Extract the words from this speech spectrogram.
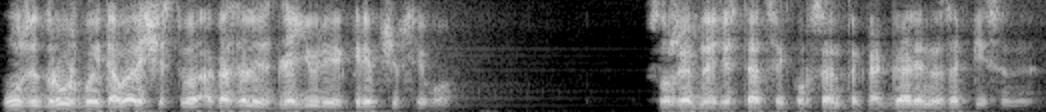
Узы дружбы и товарищества оказались для Юрия крепче всего. В служебной аттестации курсанта Гагарина записано –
